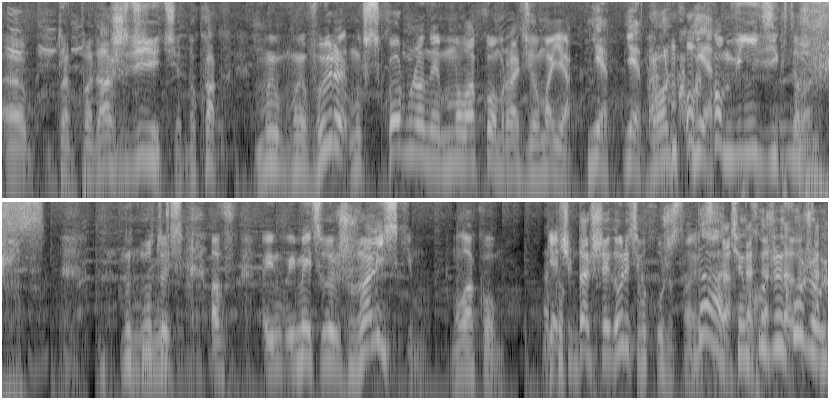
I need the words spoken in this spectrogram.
э, да подождите, ну как, мы, мы, выра... мы вскормлены молоком радиомаяк. Нет, нет, он, нет. Молоком Венедиктова. Ну, ну, то есть, а, имеется в виду журналистским молоком. Нет, чем дальше я говорю, тем хуже становится. Да, чем хуже и хуже,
